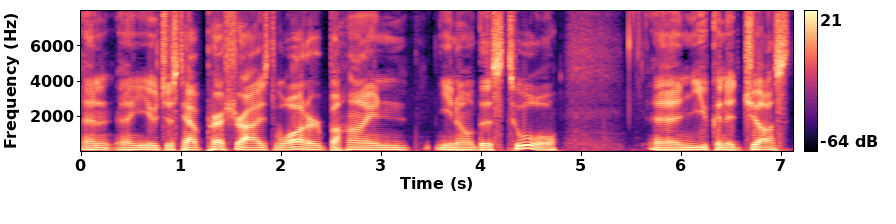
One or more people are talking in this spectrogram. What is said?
and, and you just have pressurized water behind you know this tool and you can adjust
